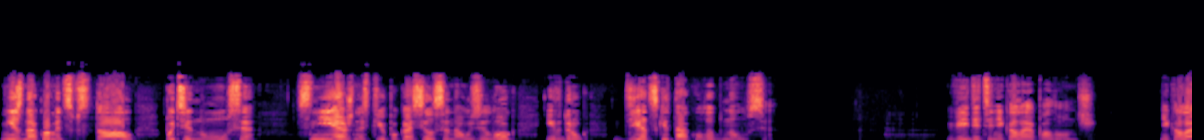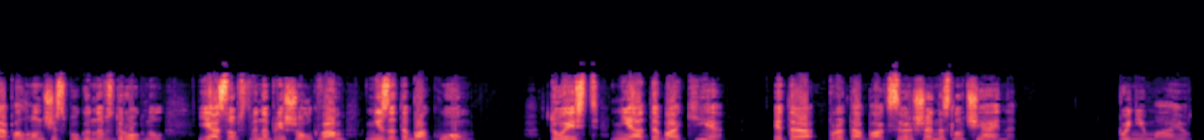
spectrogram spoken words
Незнакомец встал, потянулся, с нежностью покосился на узелок и вдруг детски так улыбнулся. «Видите, Николай Аполлоныч?» Николай Аполлоныч испуганно вздрогнул. «Я, собственно, пришел к вам не за табаком, то есть не о табаке. Это про табак совершенно случайно». «Понимаю».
